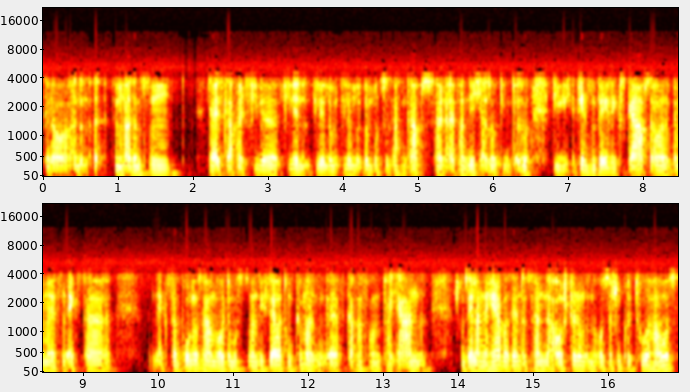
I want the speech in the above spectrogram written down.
genau, an, äh, ansonsten, ja, es gab halt viele, viele, viele, viele Nutzersachen gab es halt einfach nicht. Also die, also die, ganzen Basics gab es, aber wenn man jetzt ein extra einen extra Bonus haben wollte, musste man sich selber drum kümmern. Es gab noch vor ein paar Jahren, schon sehr lange her, aber sehr interessante Ausstellung im russischen Kulturhaus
